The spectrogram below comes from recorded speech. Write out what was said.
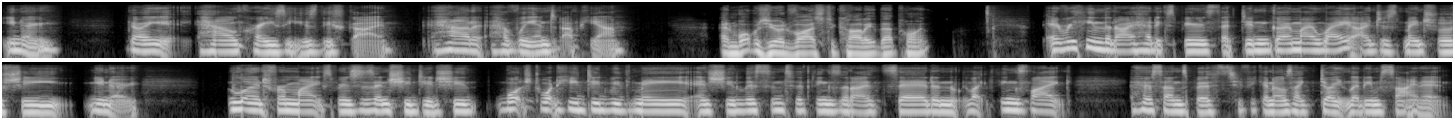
you know, going, How crazy is this guy? How have we ended up here? And what was your advice to Kylie at that point? Everything that I had experienced that didn't go my way, I just made sure she, you know, learned from my experiences and she did. She watched what he did with me and she listened to things that I'd said and like things like her son's birth certificate. And I was like, don't let him sign it.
